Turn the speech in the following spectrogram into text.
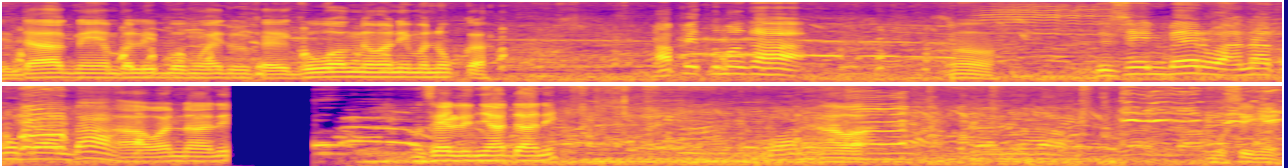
Nidag na yung balibo mga idol. Kaya guwang naman ni manok ka. Hapit naman ka. Oh, December, wa na ko branda. awan na ni. Ang sa linyada ni? Awa. Musing eh.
